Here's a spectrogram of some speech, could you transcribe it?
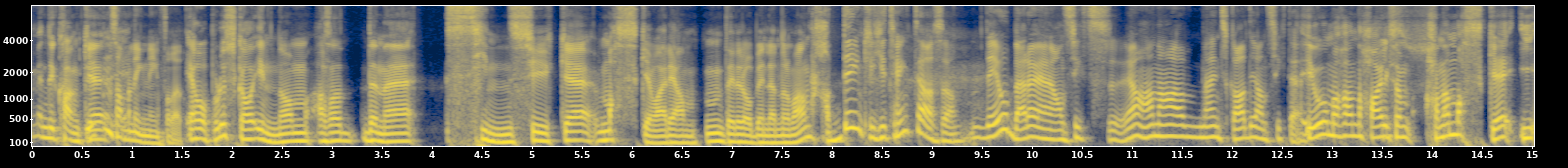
men du kan ikke Uten sammenligning for øvrig. Jeg håper du skal innom altså, denne sinnssyke maskevarianten til Robin Lenormand. Hadde egentlig ikke tenkt det, altså. Det er jo bare ansikts... Ja, han har en skade i ansiktet. Jo, men han har liksom Han har maske i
